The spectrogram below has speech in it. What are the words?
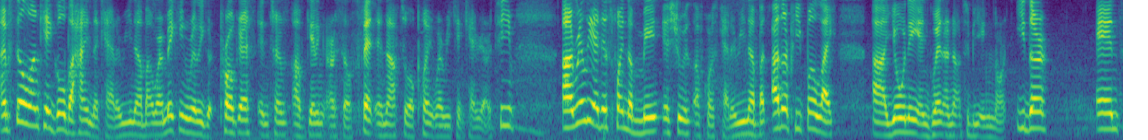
I'm still 1k goal behind the Katarina, but we're making really good progress in terms of getting ourselves fit enough to a point where we can carry our team. Uh, really, at this point, the main issue is, of course, Katarina, but other people like uh, Yone and Gwen are not to be ignored either. And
